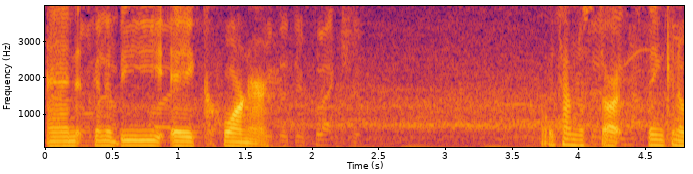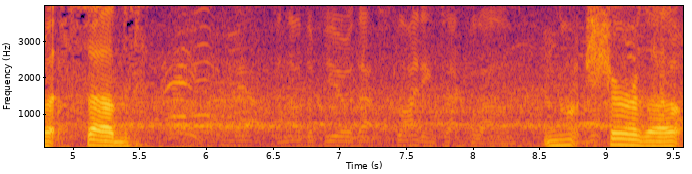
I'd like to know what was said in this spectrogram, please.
and it's going to be a corner. Only time to start thinking about subs. Not sure though.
